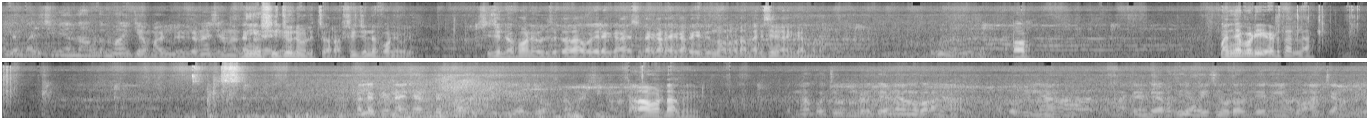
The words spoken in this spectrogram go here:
അല്ല മരിച്ചിനെ ഒന്നും അവിടെ നിന്ന് വാങ്ങിക്കാൻ പാടില്ല ഗണേശൻ നീ ഷിജുവിനെ വിളിച്ചോറാ ഷിജുവിന്റെ ഫോണിൽ വിളി. ഷിജുവിന്റെ ഫോണിൽ വിളിച്ചിട്ട് ഒരു ഗണേശന്റെ കടയിൽ കയറി ഇരുന്നൂറ് രൂപ മരിച്ചിന് വാങ്ങിക്കാൻ പറ ഓ. മഞ്ഞപ്പൊടി എടുത്തല്ല. അല്ല വിളിച്ച് മരിച്ചിനുണ്ടോ ആ ഉണ്ടാന്ന് വരും. എന്നാൽ കൊച്ചുകൂട്ടിന്റെ അടുത്ത് തന്നെ പറഞ്ഞാൽ മതി. അപ്പോൾ പിന്നെ മറ്റേ ഇറച്ചി അയച്ചു കൂടെ വണ്ടി ഇങ്ങോട്ട് വാങ്ങിച്ചാൽ മതി.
